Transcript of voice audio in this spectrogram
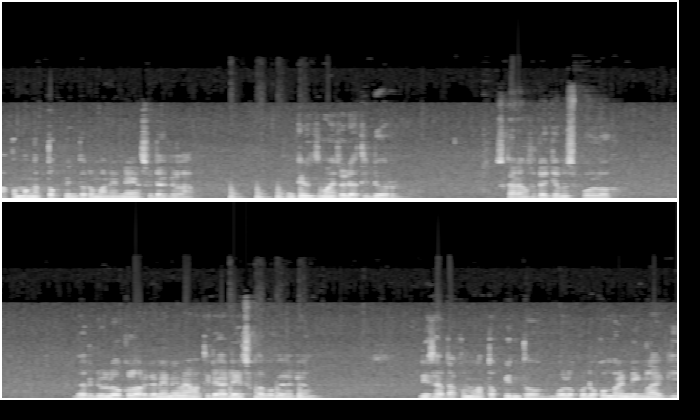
aku mengetuk pintu rumah nenek yang sudah gelap Mungkin semuanya sudah tidur. Sekarang sudah jam 10. Dari dulu keluarga nenek memang tidak ada yang suka begadang. Di saat aku mengetuk pintu, bulu kuduku merinding lagi.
